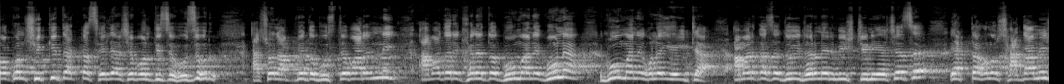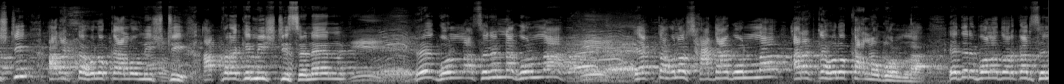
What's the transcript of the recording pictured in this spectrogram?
তখন শিক্ষিত একটা ছেলে এসে বলতেছে হুজুর আসলে আপনি তো বুঝতে পারেননি আমাদের এখানে তো গু মানে গু না গু মানে হলো এইটা। আমার কাছে দুই ধরনের মিষ্টি নিয়ে এসেছে একটা হলো সাদা মিষ্টি আর একটা হলো কালো মিষ্টি। আপনারা কি মিষ্টি চেনেন? এ গোল্লা চেনেন না গোল্লা? একটা হলো সাদা গোল্লা আর একটা হলো কালো গোল্লা। এদের বলা দরকার ছিল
